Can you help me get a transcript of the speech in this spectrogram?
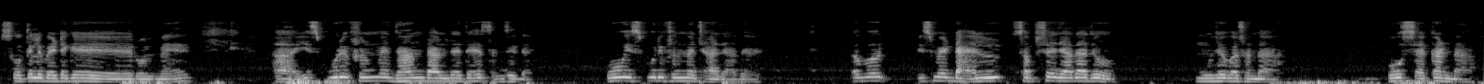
सोतेले बेटे के रोल में है। हाँ इस पूरी फ़िल्म में जान डाल देते हैं संजय दत्त। वो इस पूरी फ़िल्म में छा जाते हैं। अब इसमें डायल सबसे ज़्यादा जो मुझे पसंद आया, वो सेकंड हाफ़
